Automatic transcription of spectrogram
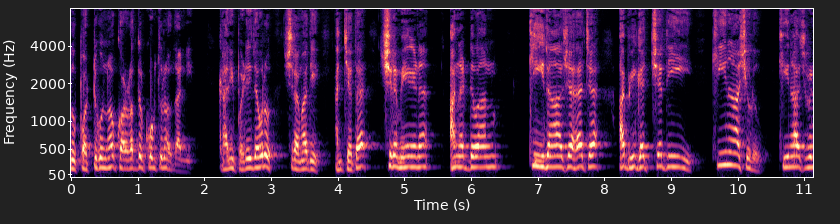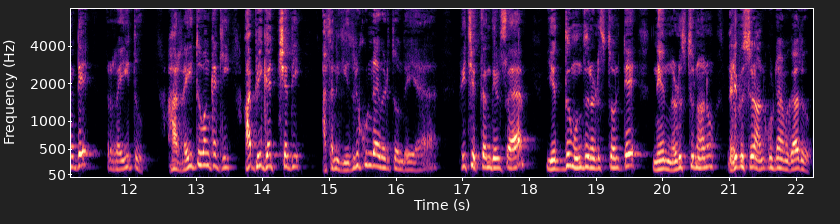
నువ్వు పట్టుకున్నావు కొరడతో కొడుతున్నావు దాన్ని. కానీ పడేది ఎవరు? శ్రమది అంచేత శ్రమేణ అనడ్వాన్ కీనాశ చ అభిగచ్చతి కీనాశుడు. కీనాశుడు అంటే రైతు. ఆ రైతు వంకకి అభిగచ్చతి. అతనికి ఎదురుకుండా పెడుతుందయ్యా విచిత్రం తెలుసా? ఎద్దు ముందు నడుస్తుంటే నేను నడుస్తున్నాను నడిపిస్తున్నాను అనుకుంటున్నాము కాదు.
